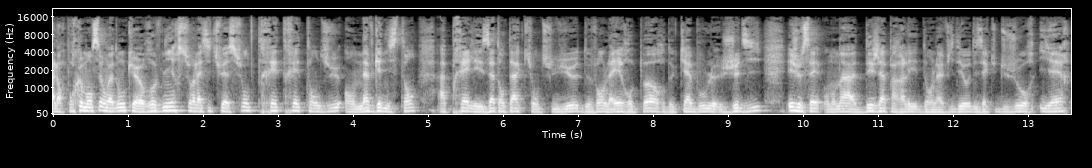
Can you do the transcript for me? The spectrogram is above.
Alors pour commencer, on va donc euh, revenir sur la situation très très tendue en Afghanistan après les attentats qui ont eu lieu devant l'aéroport de Kaboul jeudi. Et je sais, on en a déjà parlé dans la vidéo des actus du jour hier,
